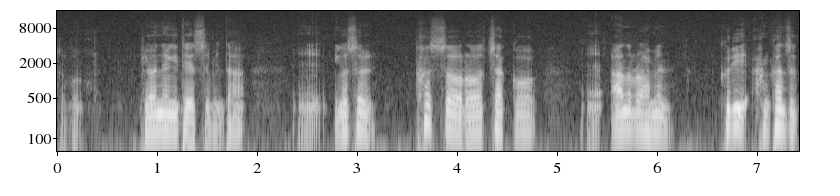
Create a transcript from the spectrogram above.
조금 변형이 됐습니다. 에, 이것을 커서로 잡고 에, 안으로 하면 글이 한 칸씩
